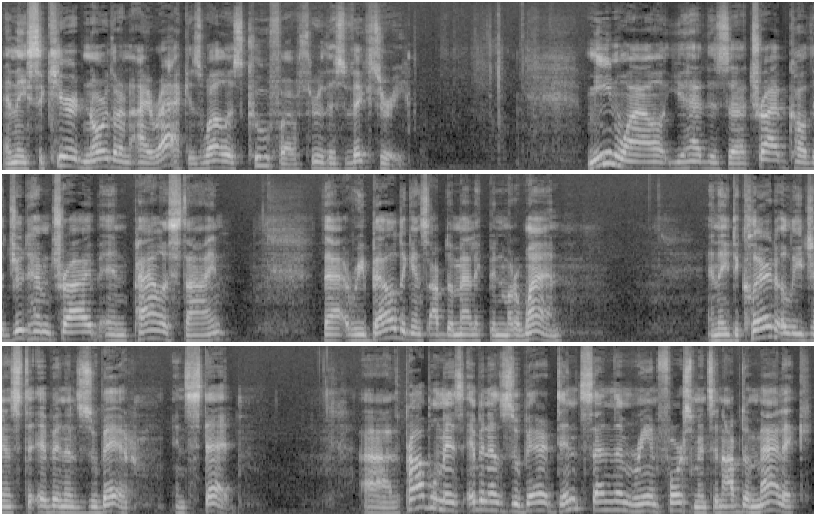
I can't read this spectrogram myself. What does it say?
and they secured northern Iraq as well as Kufa through this victory. Meanwhile, you had this uh, tribe called the Judham tribe in Palestine that rebelled against Abdul Malik bin Marwan. And they declared allegiance to Ibn al-Zubair instead. Uh, the problem is Ibn al-Zubair didn't send them reinforcements and Abdul Malik,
